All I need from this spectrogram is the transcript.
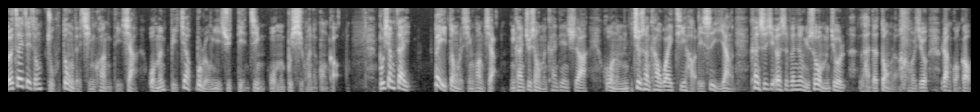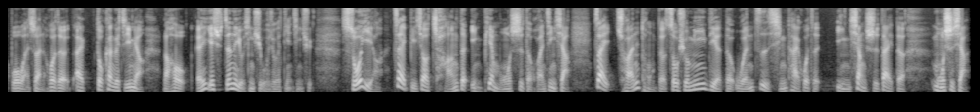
而在这种主动的情况底下，我们比较不容易去点进我们不喜欢的广告，不像在。被动的情况下，你看，就像我们看电视啊，或我们就算看 YT 好，也是一样，看十几二十分钟，有时候我们就懒得动了，我就让广告播完算了，或者哎多看个几秒，然后哎也许真的有兴趣，我就会点进去。所以啊，在比较长的影片模式的环境下，在传统的 social media 的文字形态或者影像时代的模式下，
